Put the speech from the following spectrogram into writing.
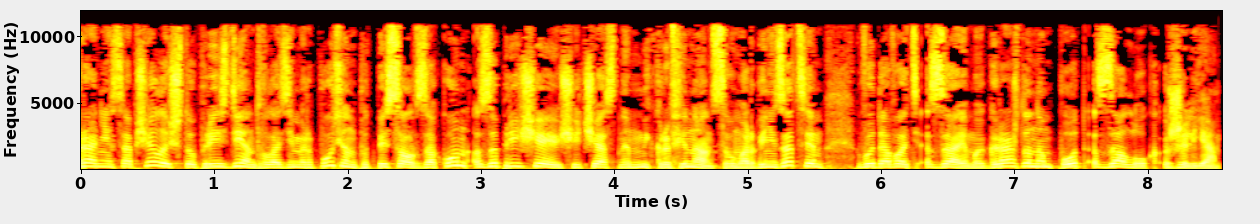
Ранее сообщалось, что президент Владимир Путин подписал закон, запрещающий частным микрофинансовым организациям выдавать займы гражданам под залог жилья.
